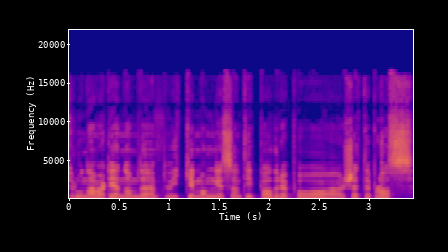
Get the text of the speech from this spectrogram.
Trond har vært gjennom det. Det var ikke mange som tippa dere på sjetteplass.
